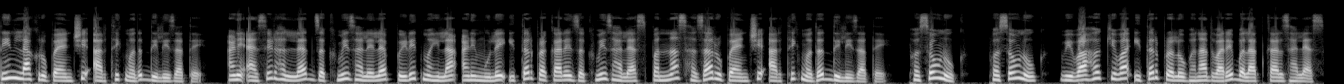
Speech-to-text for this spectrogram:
तीन लाख रुपयांची आर्थिक मदत दिली जाते. आणि ऍसिड हल्ल्यात जखमी झालेल्या पीडित महिला आणि मुले इतर प्रकारे जखमी झाल्यास पन्नास हजार रुपयांची आर्थिक मदत दिली जाते. फसवणूक फसवणूक विवाह किंवा इतर प्रलोभनाद्वारे बलात्कार झाल्यास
